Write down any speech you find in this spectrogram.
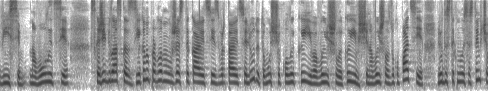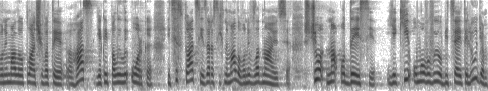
8 на вулиці. Скажіть, будь ласка, з якими проблемами вже стикаються і звертаються люди? Тому що коли Києва вийшли, Київщина вийшла з окупації, люди стикнулися з тим, що вони мали оплачувати газ, який палили орки. І ці ситуації зараз їх немало, вони владнаються. Що на Одесі? Які умови ви обіцяєте людям,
